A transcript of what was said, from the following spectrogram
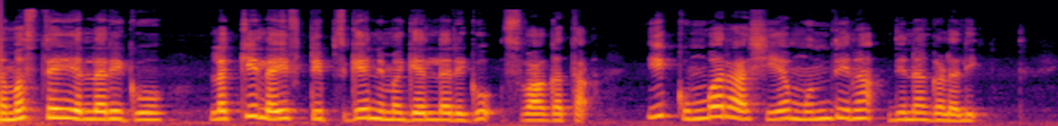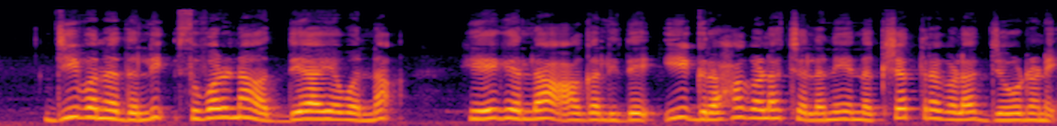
ನಮಸ್ತೆ ಎಲ್ಲರಿಗೂ. ಲಕ್ಕಿ ಲೈಫ್ ಟಿಪ್ಸ್ಗೆ ನಿಮಗೆಲ್ಲರಿಗೂ ಸ್ವಾಗತ. ಈ ಕುಂಭರಾಶಿಯ ಮುಂದಿನ ದಿನಗಳಲ್ಲಿ ಜೀವನದಲ್ಲಿ ಸುವರ್ಣ ಅಧ್ಯಾಯವನ್ನು ಹೇಗೆಲ್ಲ ಆಗಲಿದೆ, ಈ ಗ್ರಹಗಳ ಚಲನೆ, ನಕ್ಷತ್ರಗಳ ಜೋಡಣೆ,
